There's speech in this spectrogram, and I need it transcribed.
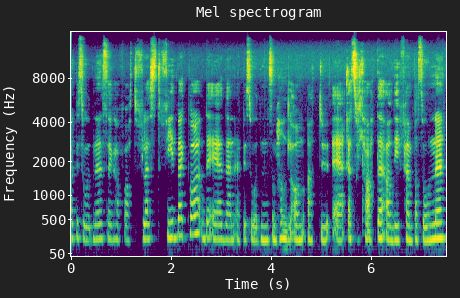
episodene som jeg har fått flest feedback på, det er den episoden som handler om at du er resultatet av de fem personene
